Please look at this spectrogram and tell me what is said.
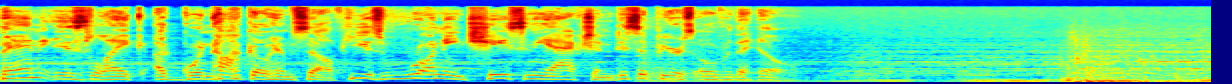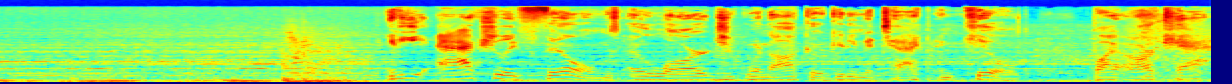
Ben is like a guanaco himself. He is running, chasing the action, disappears over the hill. and he actually films a large guanaco getting attacked and killed by our cat.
